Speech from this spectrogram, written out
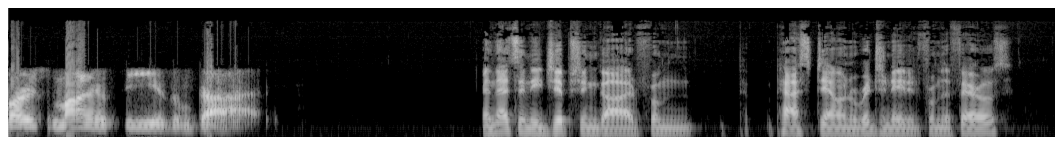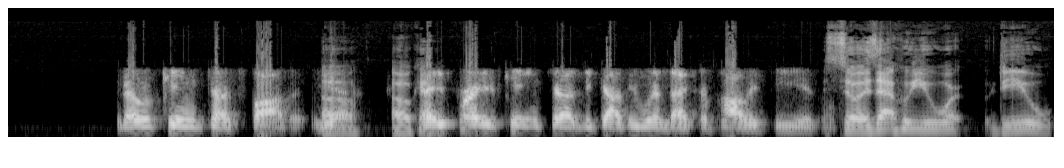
first monotheism god. And that's an Egyptian god from passed down, originated from the pharaohs. That was King Tut's father. Yeah. Oh, okay. They praised King Tut because he went back to polytheism. So is that who you wor- do you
